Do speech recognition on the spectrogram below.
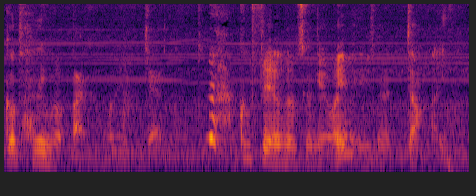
God Halliwell back when he get. I don't know how God was going to get away it. He was going to die.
